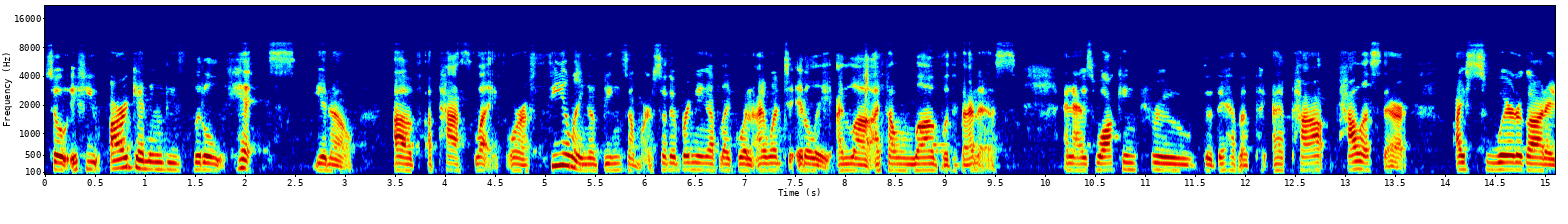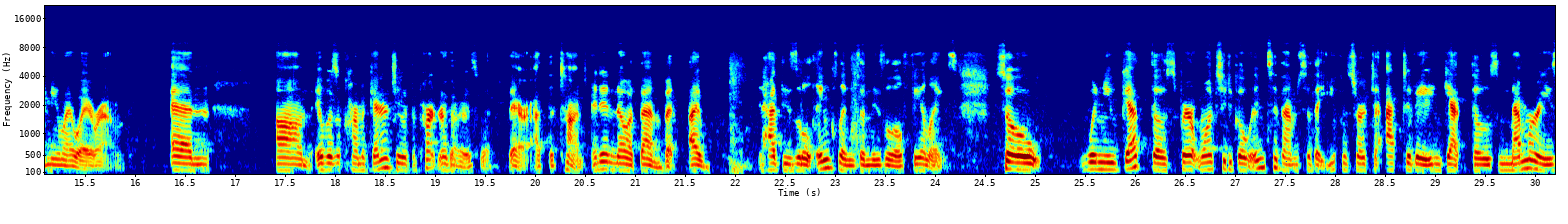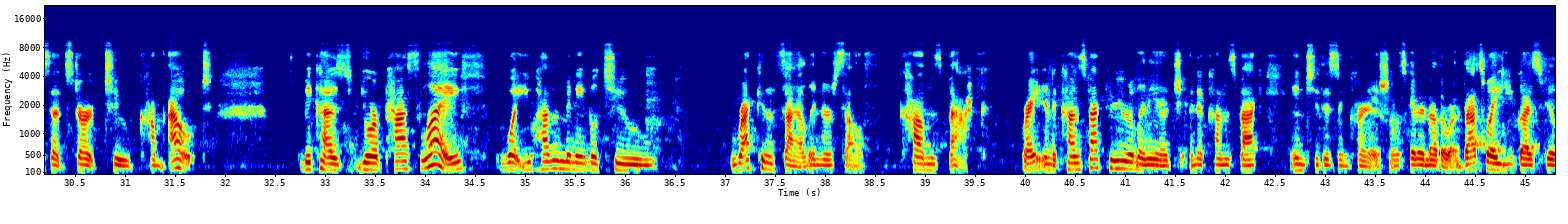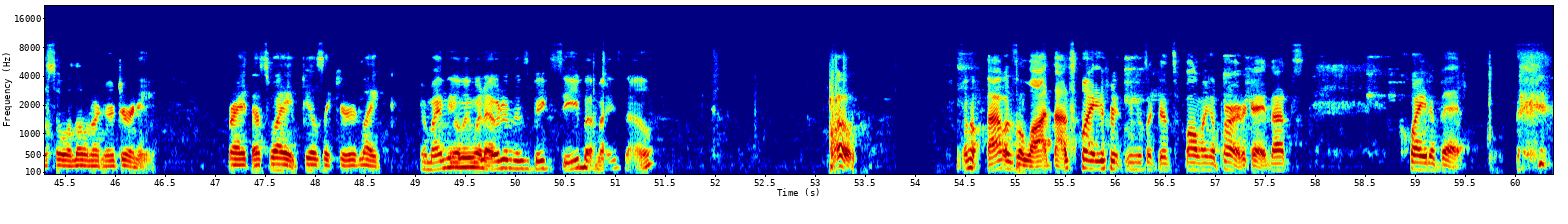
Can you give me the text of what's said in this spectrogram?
So if you are getting these little hits, you know, of a past life or a feeling of being somewhere. So they're bringing up like when I went to Italy, I love, I fell in love with Venice, and I was walking through. The, they have a, a pa- palace there. I swear to God, I knew my way around, and um, it was a karmic energy with the partner that I was with there at the time. I didn't know it then, but I had these little inklings and these little feelings. So when you get those, spirit wants you to go into them so that you can start to activate and get those memories that start to come out. Because your past life, what you haven't been able to reconcile in yourself, comes back, right? And it comes back through your lineage and it comes back into this incarnation. Let's get another one. That's why you guys feel so alone on your journey, right? That's why it feels like you're like, am I the only one out in this big sea by myself? Oh, well, that was a lot. That's why everything is like it's falling apart. Okay, that's quite a bit.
